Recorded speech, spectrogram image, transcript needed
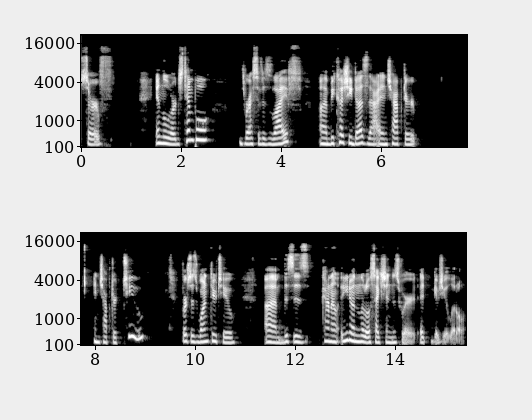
serve in the Lord's temple the rest of his life. Uh, because she does that in chapter in chapter 2 verses 1 through 2 um, this is kind of you know in little sections where it gives you a little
